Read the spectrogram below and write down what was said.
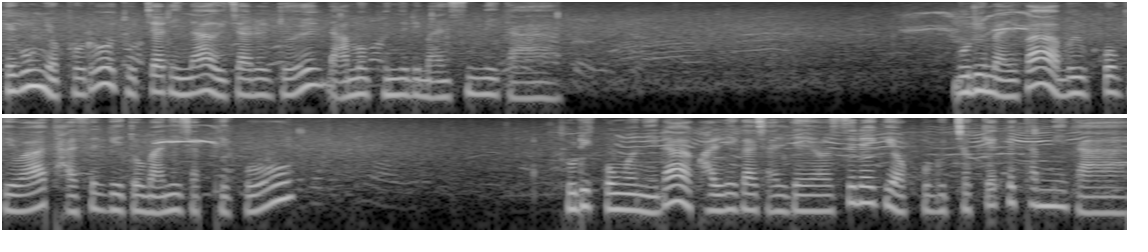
계곡 옆으로 돗자리나 의자를 둘 나무 그늘이 많습니다. 물이 맑아 물고기와 다슬기도 많이 잡히고 도립공원이라 관리가 잘 되어 쓰레기 없고 무척 깨끗합니다.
